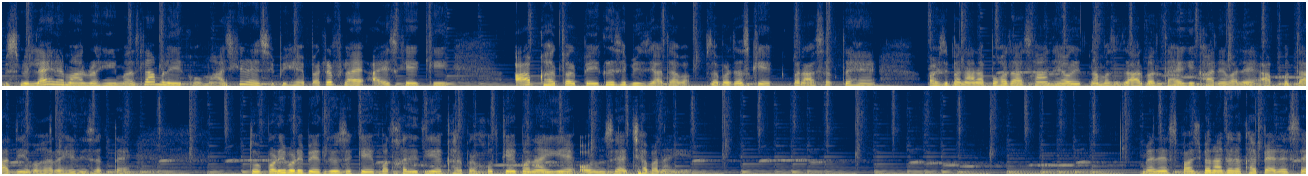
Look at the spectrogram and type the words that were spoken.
बिसमीम वालेकुम आज की रेसिपी है बटरफ्लाई आइस केक की। आप घर पर बेकरी से भी ज़्यादा ज़बरदस्त केक बना सकते हैं और इसे बनाना बहुत आसान है और इतना मज़ेदार बनता है कि खाने वाले आपको दाद दिए बगैर रह नहीं सकते। तो बड़ी बड़ी बेकरियों से केक मत ख़रीदिए, घर पर ख़ुद केक बनाइए और उनसे अच्छा बनाइए। मैंने स्पंज बना के रखा है पहले से।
